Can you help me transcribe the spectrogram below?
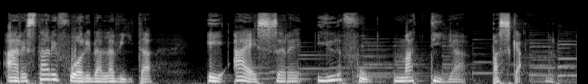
a restare fuori dalla vita e a essere il fu Mattia Pascal.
